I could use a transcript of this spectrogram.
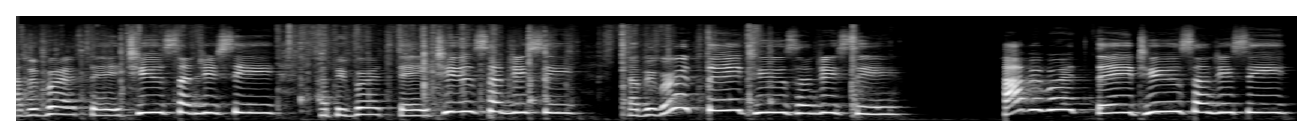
Happy birthday to Sanjay C. Happy birthday to Sanjay C. Happy birthday to Sanjay C. Happy birthday to Sanjay C.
